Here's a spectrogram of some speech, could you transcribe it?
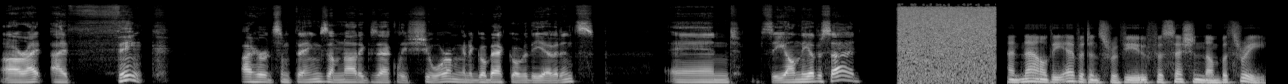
All right, I think I heard some things. I'm not exactly sure. I'm going to go back over the evidence and see you on the other side. And now the evidence review for session number 3.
